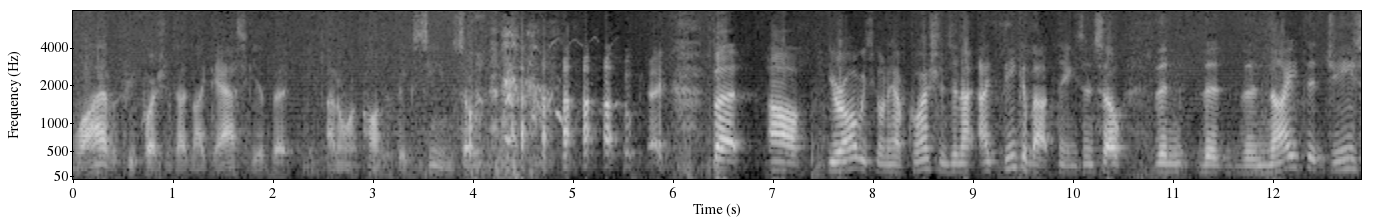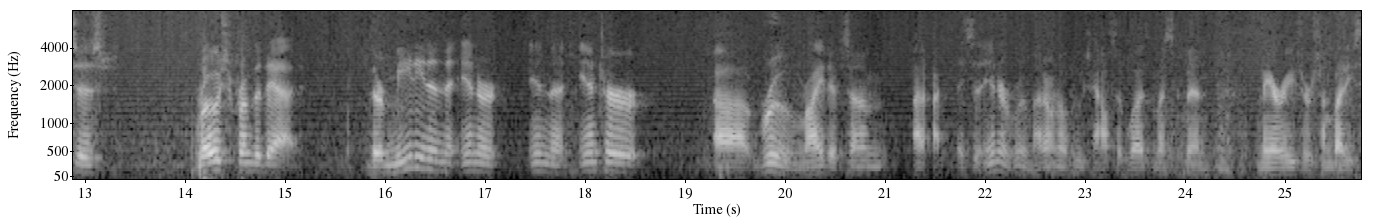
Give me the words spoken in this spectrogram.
well, I have a few questions I'd like to ask you, but I don't want to cause a big scene. So, okay. But uh, you're always going to have questions, and I, I, think about things. And so, the, the, the night that Jesus rose from the dead, they're meeting in the inner in the inner uh, room, right? Of some, I, I, it's an inner room. I don't know whose house it was. It must have been Mary's or somebody's,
